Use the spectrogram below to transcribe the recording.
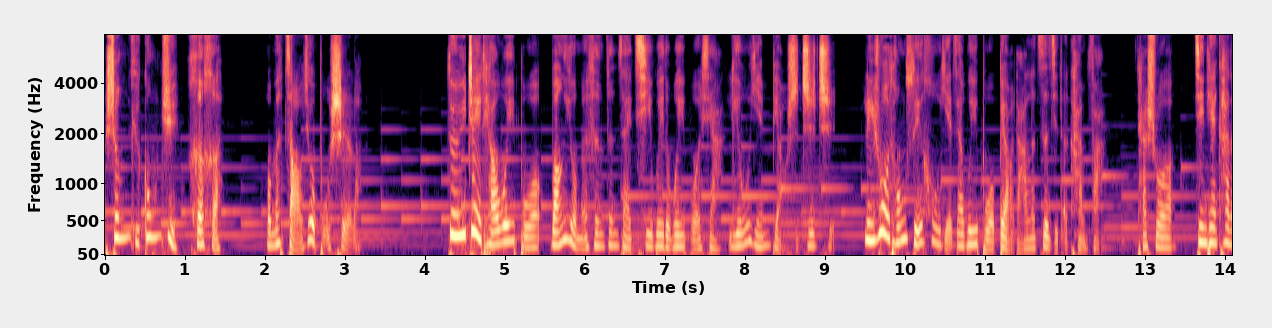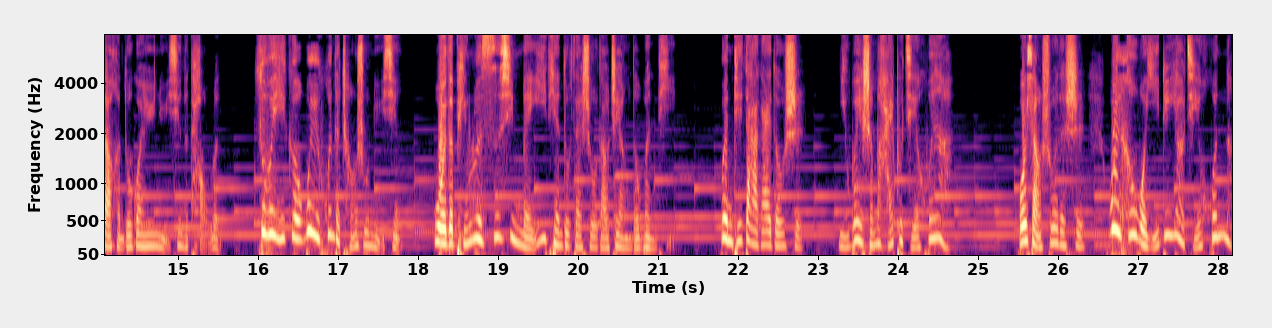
生育工具。呵呵，我们早就不是了。对于这条微博，网友们纷纷在戚薇的微博下留言表示支持。李若彤随后也在微博表达了自己的看法。她说：“今天看到很多关于女性的讨论，作为一个未婚的成熟女性。”我的评论私信每一天都在收到这样的问题，问题大概都是：你为什么还不结婚啊？我想说的是，为何我一定要结婚呢？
